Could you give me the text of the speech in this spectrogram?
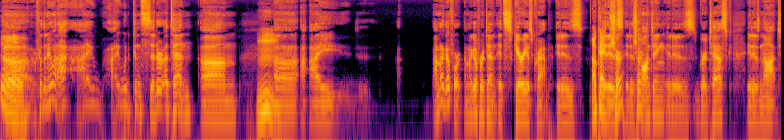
Oh. Uh, for the new one, I, I I would consider a ten. Um, Mm. uh, I, I I'm gonna go for it. I'm gonna go for a ten. It's scary as crap. It is. okay, it is. sure. It is sure. haunting. It is grotesque. It is not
